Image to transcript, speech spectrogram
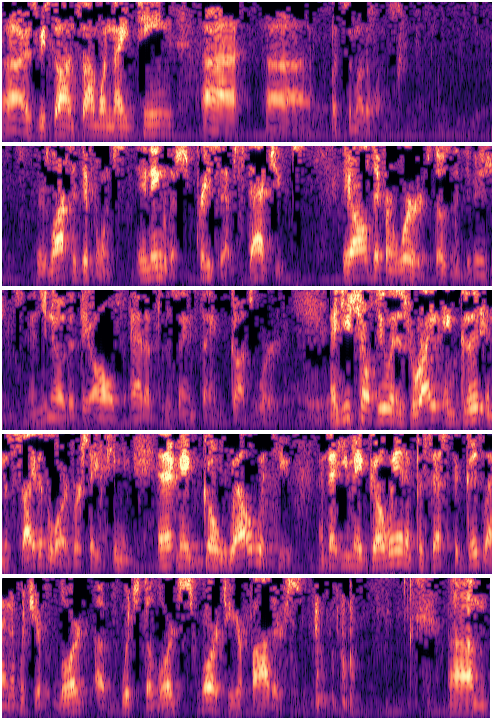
uh, as we saw in Psalm 119. Uh, uh, what's some other ones? There's lots of different ones. In English, precepts, statutes. They all different words. Those are the divisions. And you know that they all add up to the same thing, God's Word. And you shall do what is right and good in the sight of the Lord, verse 18, and that it may go well with you, and that you may go in and possess the good land of which your Lord of which the Lord swore to your fathers. Um,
